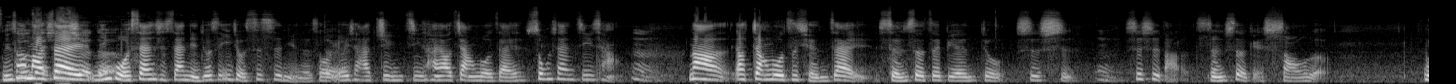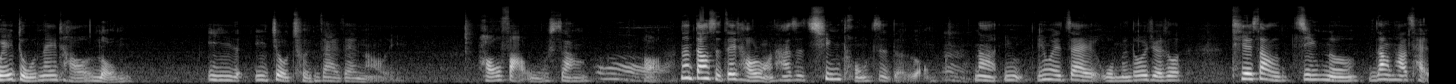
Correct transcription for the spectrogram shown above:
你知道吗？在民国三十三年，就是一九四四年的时候，有一架军机，它要降落在松山机场。嗯，那要降落之前，在神社这边就失事。是是把神社给烧了，唯独那条龙依依旧存在在那里，毫发无伤。哦，那当时这条龙它是青铜制的龙，嗯，那因因为在我们都会觉得说贴上金呢，让它才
